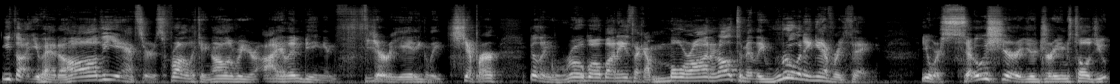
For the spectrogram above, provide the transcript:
You thought you had all the answers, frolicking all over your island, being infuriatingly chipper, building robo bunnies like a moron, and ultimately ruining everything. You were so sure your dreams told you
